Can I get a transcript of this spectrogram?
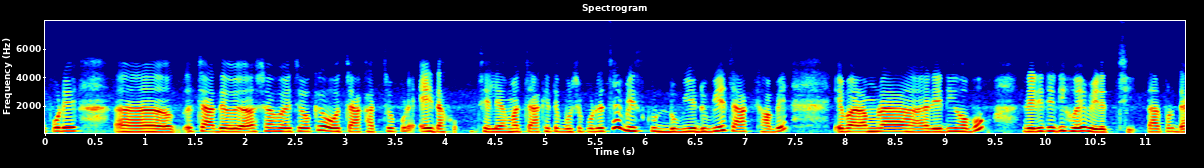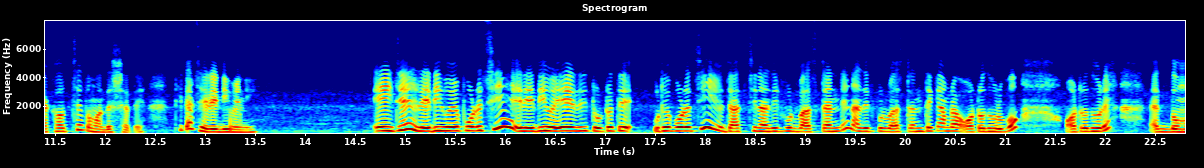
আহ, চা দিয়ে আসা হয়েছে ওকে ও চা খাচ্ছে ওপরে। এই দেখো ছেলে আমার চা খেতে বসে পড়েছে বিস্কুট ডুবিয়ে ডুবিয়ে চা খাবে। এবার আমরা রেডি হব রেডি টেডি হয়ে বেরোচ্ছি। তারপর দেখা হচ্ছে তোমাদের সাথে। ঠিক আছে? রেডি হয়ে নিই। এই যে রেডি হয়ে পড়েছি রেডি হয়ে এই টোটোতে উঠে পড়েছি, যাচ্ছি নাজিরপুর বাস স্ট্যান্ডে নাজিরপুর বাস স্ট্যান্ড থেকে আমরা অটো ধরবো। অটো ধরে একদম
